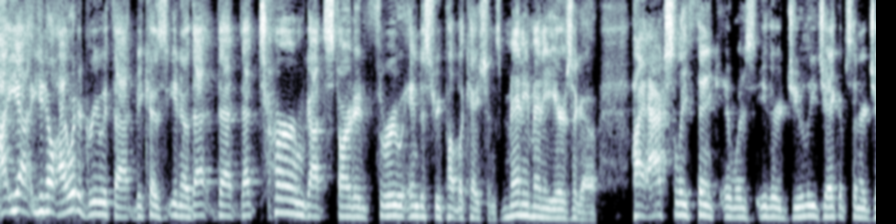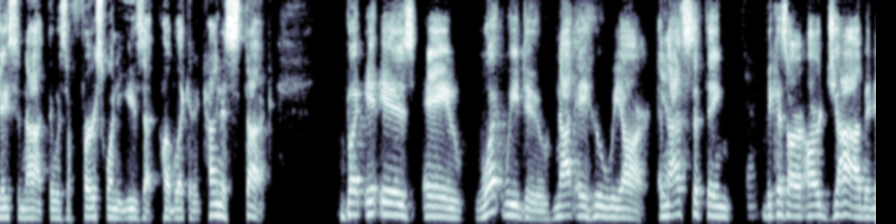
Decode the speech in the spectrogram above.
uh, yeah, you know, I would agree with that because you know that that that term got started through industry publications many many years ago. I actually think it was either Julie Jacobson or Jason Knott that was the first one to use that public, and it kind of stuck. But it is a what we do, not a who we are, and yeah. that's the thing. Because our our job, and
